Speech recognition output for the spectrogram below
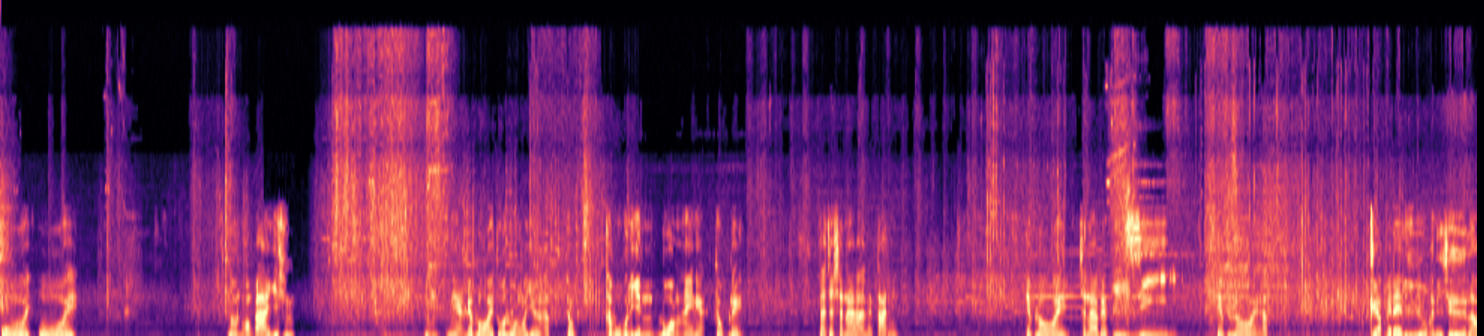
โอ้ยโอ้ยโดนฮอกอายยิงเนี่ยเรียบร้อยตัวล้วงมาเยอะครับ จบถ้าบูเบเรีนล้วงให้เนี่ย จบเลย น่าจะชนะแหละตานี้ เรียบร้อย ชนะแบบอีซี่เรียบร้อยครับ กือบไม่ได้รีวิวคันนี้ชื่อเรา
